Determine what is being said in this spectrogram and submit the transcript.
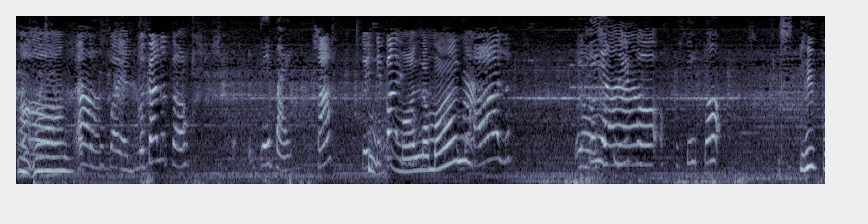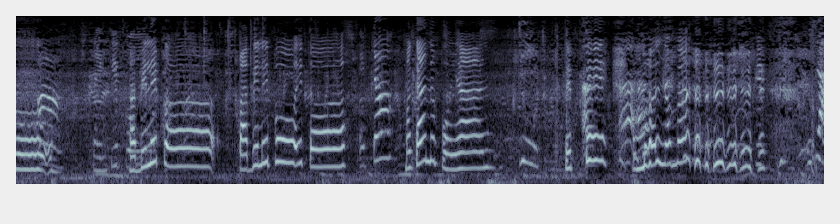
Mm-mm. Ito po bayad. Magkano to? 25. Ha? 25? Mahal naman. Mahal. Ito yan. po. Kasi po. Sige po. Thank you po. Pabili po. Pabili po ito. Ito. Magkano po yan? 50. Ang mahal naman. Isa.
